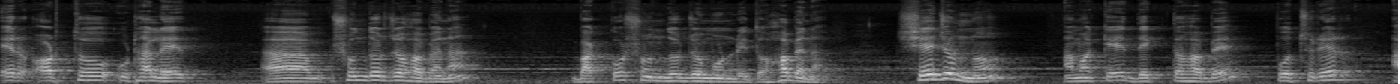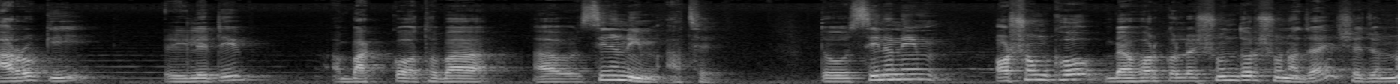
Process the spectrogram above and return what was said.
এর অর্থ উঠালে সৌন্দর্য হবে না, বাক্য সৌন্দর্যমণ্ডিত হবে না। সেজন্য আমাকে দেখতে হবে প্রচুরের আরও কি রিলেটিভ বাক্য অথবা সিনোনিম আছে। তো সিনোনিম অসংখ্য ব্যবহার করলে সুন্দর শোনা যায়, সেজন্য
